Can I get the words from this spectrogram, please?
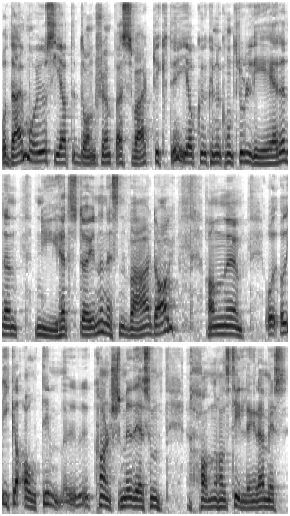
Og Der må vi jo si at Donald Trump er svært dyktig i å kunne kontrollere den nyhetsdøgnet nesten hver dag. Han, eh, og, ikke alltid eh, kanskje med det som han og hans tilhengere er mest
